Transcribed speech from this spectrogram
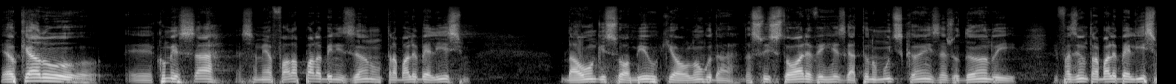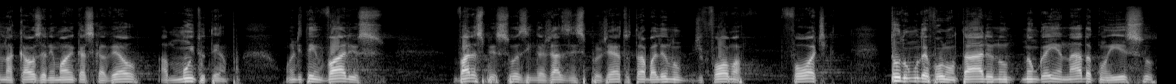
Eu quero é, começar essa minha fala parabenizando um trabalho belíssimo da ONG Sou Amigo, que ao longo da, da sua história vem resgatando muitos cães, ajudando e, e fazendo um trabalho belíssimo na causa animal em Cascavel há muito tempo, onde tem vários, várias pessoas engajadas nesse projeto, trabalhando de forma forte, Todo mundo é voluntário, não, não ganha nada com isso,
